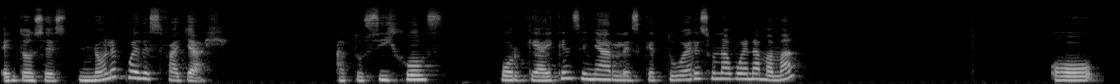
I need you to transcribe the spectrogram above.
entonces no le puedes fallar a tus hijos porque hay que enseñarles que tú eres una buena mamá o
